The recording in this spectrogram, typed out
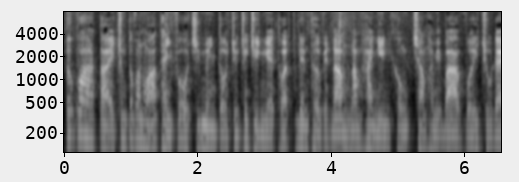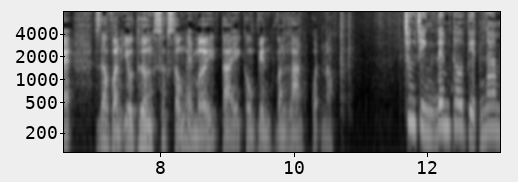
Tối qua tại Trung tâm Văn hóa Thành phố Hồ Chí Minh tổ chức chương trình nghệ thuật Đêm thơ Việt Nam năm 2023 với chủ đề Giao vần yêu thương sức sống ngày mới tại công viên Văn Lang, quận Long. Chương trình Đêm thơ Việt Nam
